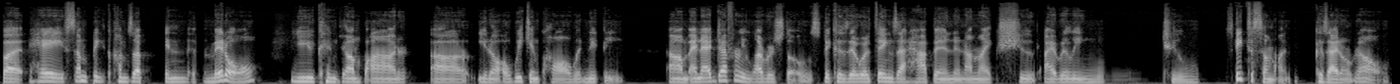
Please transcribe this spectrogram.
but hey, something comes up in the middle, you can jump on, uh, you know, a weekend call with Niti. Um, and I definitely leverage those because there were things that happened, and I'm like, shoot, I really need to speak to someone because I don't know.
